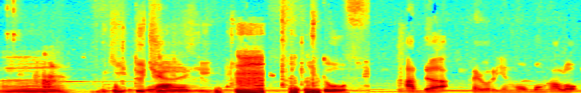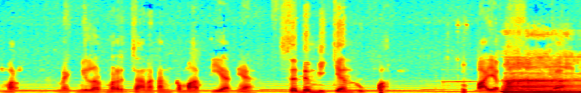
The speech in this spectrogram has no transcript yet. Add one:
Hmm. Begitu Wow. cuy. Hmm. Gitu. Ada teori yang ngomong kalau Mac Miller merencanakan kematiannya sedemikian rupa supaya pas dia Ah.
